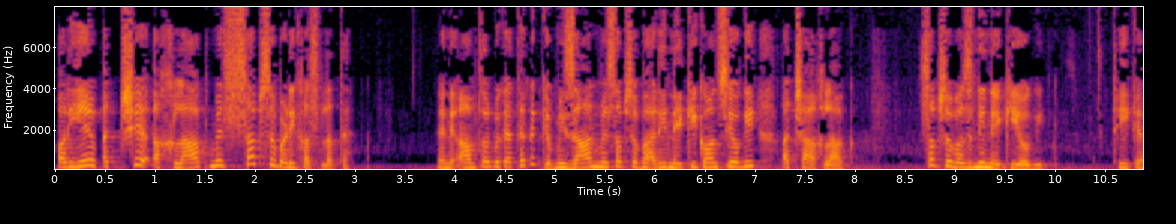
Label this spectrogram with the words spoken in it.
اور یہ اچھے اخلاق میں سب سے بڑی خصلت ہے۔ یعنی عام طور پہ کہتے ہیں نا کہ میزان میں سب سے بھاری نیکی کون سی ہوگی؟ اچھا اخلاق۔ سب سے وزنی نیکی ہوگی۔ ٹھیک ہے۔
